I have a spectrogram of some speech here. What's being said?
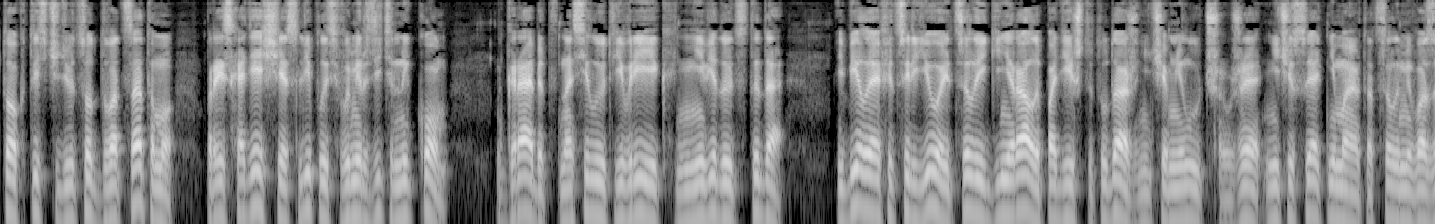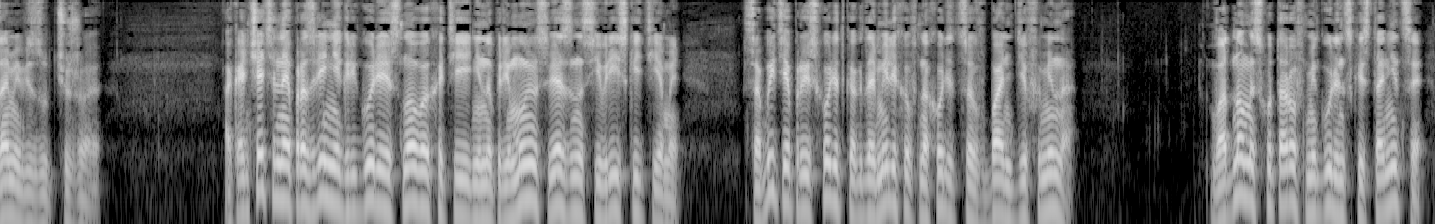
то к 1920-му Происходящее слиплось в омерзительный ком. Грабят, насилуют евреек, не ведают стыда. И белое офицерье, и целые генералы, поди ты туда же, ничем не лучше. Уже не часы отнимают, а целыми вазами везут чужое. Окончательное прозрение Григория снова, хоть и не напрямую, связано с еврейской темой. Событие происходит, когда Мелехов находится в банде Фомина. В одном из хуторов Мигулинской станицы –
